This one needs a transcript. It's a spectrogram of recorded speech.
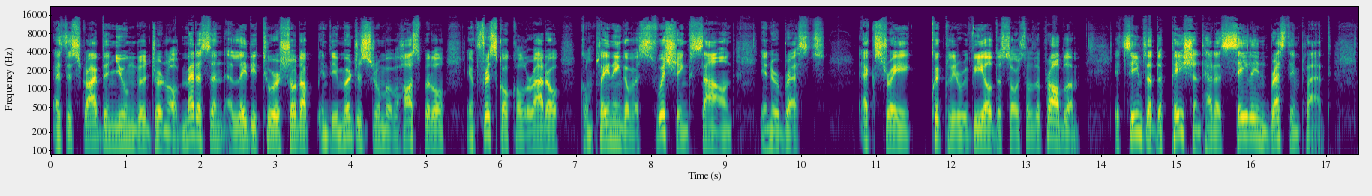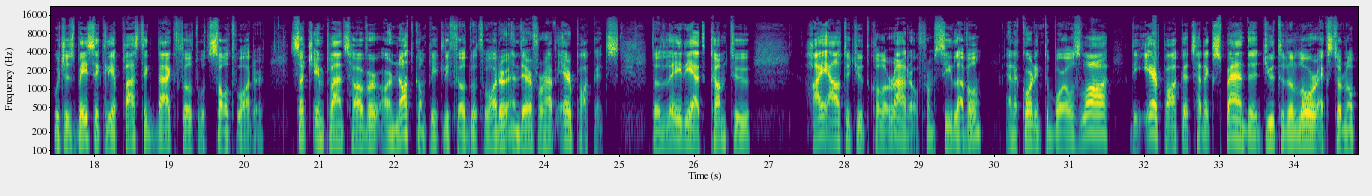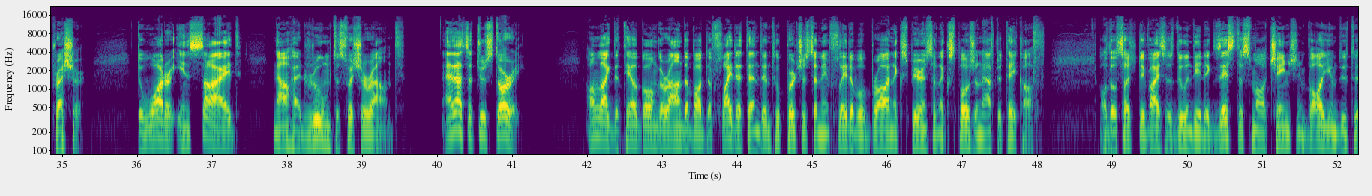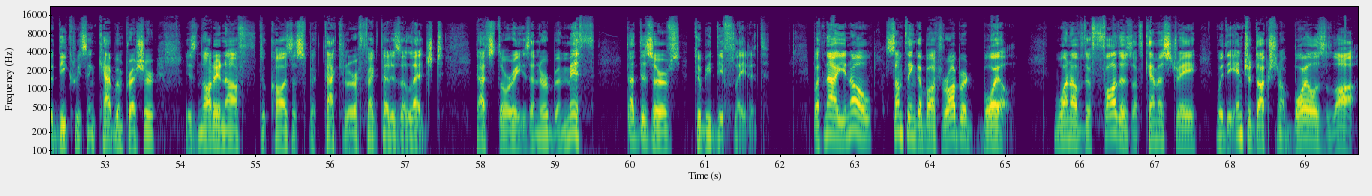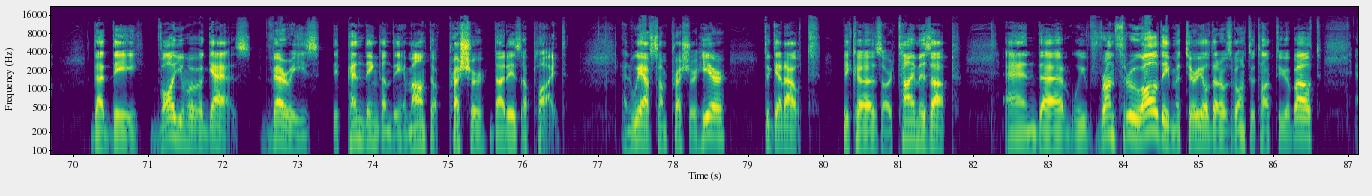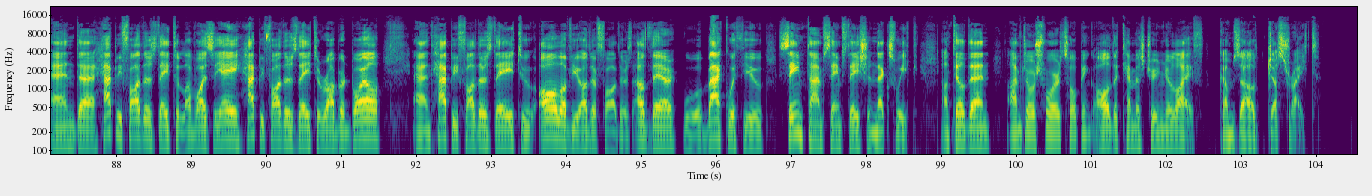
As described in New England Journal of Medicine, a lady tourist showed up in the emergency room of a hospital in Frisco, Colorado, complaining of a swishing sound in her breasts. X ray quickly revealed the source of the problem. It seems that the patient had a saline breast implant, which is basically a plastic bag filled with salt water. Such implants, however, are not completely filled with water and therefore have air pockets. The lady had come to high altitude Colorado from sea level, and according to Boyle's law, the air pockets had expanded due to the lower external pressure. The water inside now had room to switch around. And that's a true story. Unlike the tale going around about the flight attendant who purchased an inflatable bra and experienced an explosion after takeoff. Although such devices do indeed exist, a small change in volume due to a decrease in cabin pressure is not enough to cause the spectacular effect that is alleged. That story is an urban myth that deserves to be deflated. But now you know something about Robert Boyle, one of the fathers of chemistry, with the introduction of Boyle's law that the volume of a gas varies depending on the amount of pressure that is applied. And we have some pressure here to get out because our time is up. And uh, we've run through all the material that I was going to talk to you about. And uh, happy Father's Day to Lavoisier. Happy Father's Day to Robert Boyle. And happy Father's Day to all of you other fathers out there. We will back with you same time, same station next week. Until then, I'm Joe Schwarcz, hoping all the chemistry in your life comes out just right.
